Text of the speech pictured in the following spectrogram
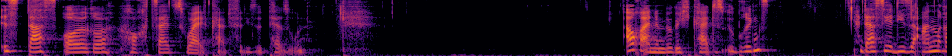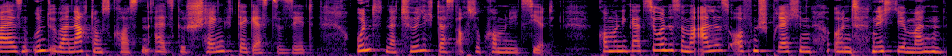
ist das eure Hochzeits-Wildcard für diese Person. Auch eine Möglichkeit ist übrigens, dass ihr diese Anreisen und Übernachtungskosten als Geschenk der Gäste seht und natürlich das auch so kommuniziert. Kommunikation ist immer alles offen sprechen und nicht jemanden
